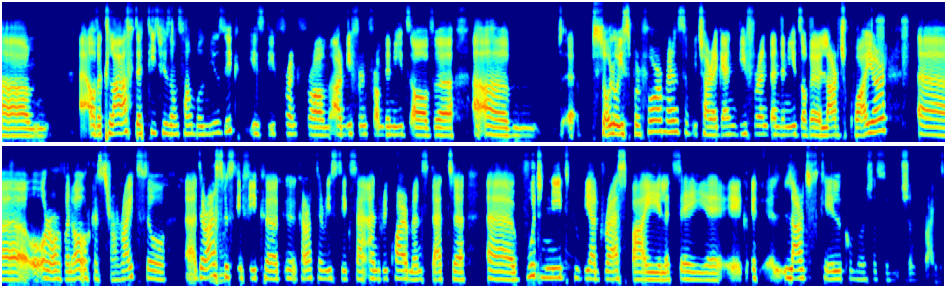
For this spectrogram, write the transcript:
um, of a class that teaches ensemble music is different from are different from the needs of uh, um, soloist performance, which are again different than the needs of a large choir uh, or of an orchestra, right? So uh, there are mm-hmm. specific uh, characteristics and requirements that uh, uh, would need to be addressed by, let's say, a, a, a large-scale commercial solution, right?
